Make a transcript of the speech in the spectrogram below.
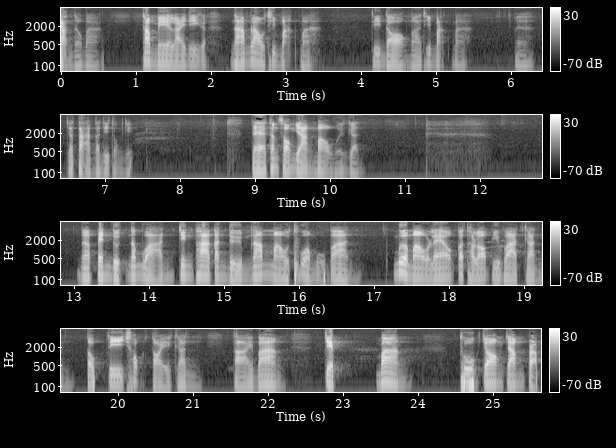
กลั่นเอามา ถ้าเมลัยนี่ก็น้ำเหล้าที่หมักมา ที่ดองมาที่หมักมานะจะต่างกันที่ตรงนี้ แต่ทั้งสองอย่างเมาเหมือนกันนะเป็นดุดน้ำหวานจึงพากันดื่มน้ำเมาทั่วหมู่บ้าน เมื่อเมาแล้วก็ทะเลาะวิวาทกัน ตบตีชกต่อยกัน ตายบ้าง เจ็บบ้าง ถูกจองจำปรับ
